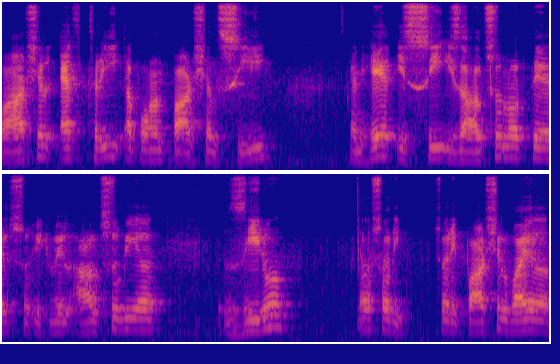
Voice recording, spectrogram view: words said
partial f3 upon partial c. And here is c is also not there so it will also be a 0 oh sorry sorry partial y uh,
